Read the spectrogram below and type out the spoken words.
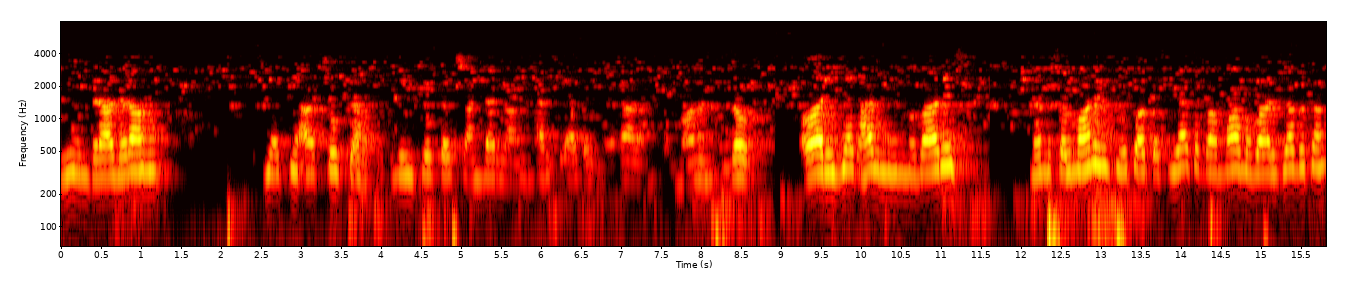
این برادران یا کہ آچوک کا یہ چوک کا شاندار رانی ہر سے آگر مسلمانان دو اور عزت ہر من مبارس میں مسلمانان کی اتا کسیات کا ما مبارزہ بکن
